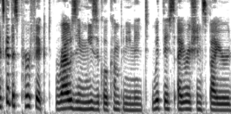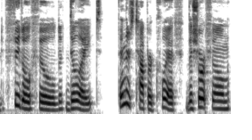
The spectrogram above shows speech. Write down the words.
it's got this perfect, rousing musical accompaniment with this Irish inspired, fiddle filled delight. Then there's Topper Cliff, the short film.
